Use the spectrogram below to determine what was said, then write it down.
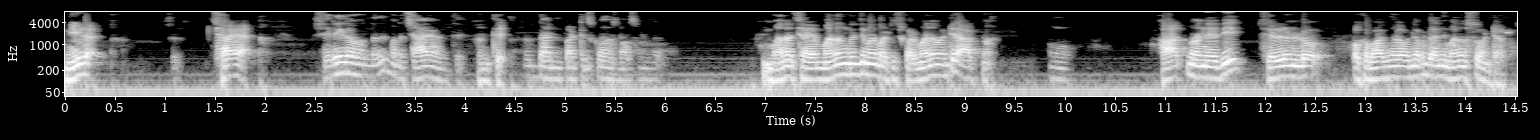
నీడ. ఛాయ. శరీరం అన్నది మన ఛాయ అంతే. అంతే. దాన్ని పట్టించుకోవాల్సిన అవసరం లేదు. మన ఛాయ మనం గురించి మనం పట్టించుకోవాలి. మనం అంటే ఆత్మ. ఆత్మ అనేది శరీరంలో ఒక భాగంగా ఉన్నప్పుడు దాన్ని మనస్సు అంటారు.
